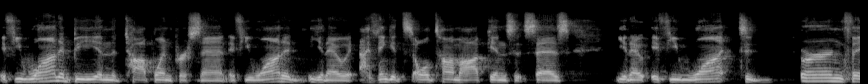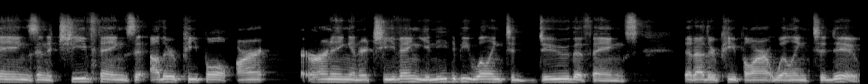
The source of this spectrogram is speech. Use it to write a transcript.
if you want to be in the top 1%, if you wanted, you know, I think it's old Tom Hopkins that says, you know, if you want to earn things and achieve things that other people aren't earning and achieving, you need to be willing to do the things that other people aren't willing to do.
